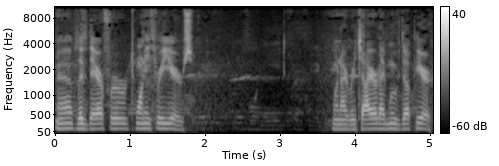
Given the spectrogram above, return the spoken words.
Yeah, I've lived there for 23 years. When I retired, I moved up here.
